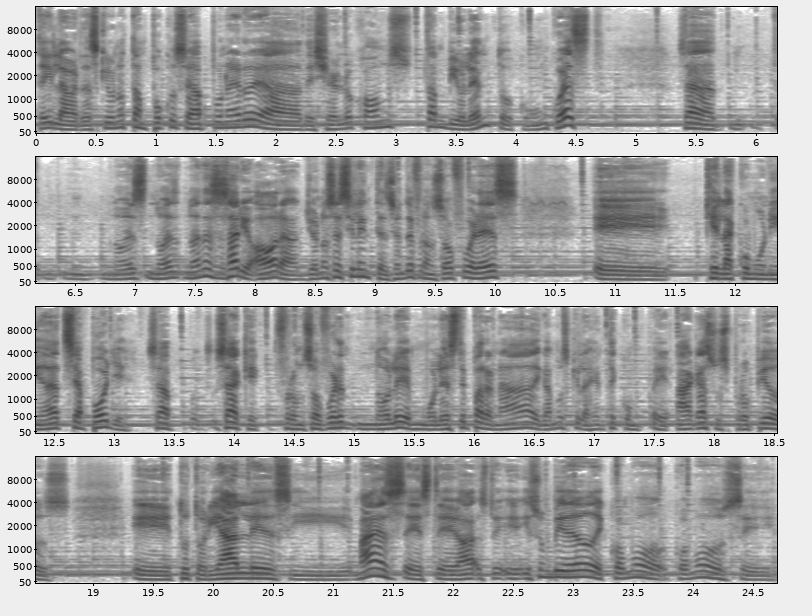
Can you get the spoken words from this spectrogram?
de, la verdad es que uno tampoco se va a poner de Sherlock Holmes tan violento con un quest. O sea, no es, no es, no es necesario. Ahora, yo no sé si la intención de From Software es eh, que la comunidad se apoye. O sea, o sea, que From Software no le moleste para nada, digamos, que la gente eh, haga sus propios eh, tutoriales y más. Este, ah, hizo un video de cómo, cómo se,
